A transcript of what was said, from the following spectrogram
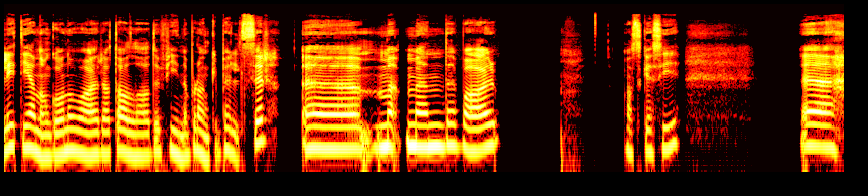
Litt gjennomgående var at alle hadde fine, blanke pelser. Eh, men det var Hva skal jeg si? Eh,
